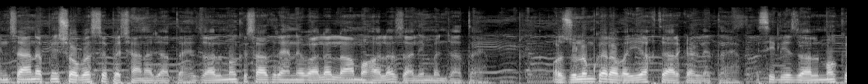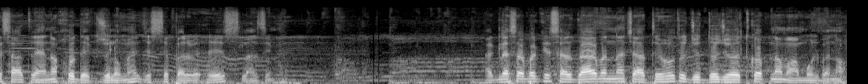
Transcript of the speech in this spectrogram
इंसान अपनी सोबत से पहचाना जाता है। ालमों के साथ रहने वाला लामोहला ालिम बन जाता है। और जुल्म का रवैया अख्तियार कर लेता है। इसीलिए ालमों के साथ रहना खुद एक जुल्म है, जिससे परवरिश लाजिम है। अगला सबक है, सरदार बनना चाहते हो तो जद्दोजहद को अपना मामूल बनाओ।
